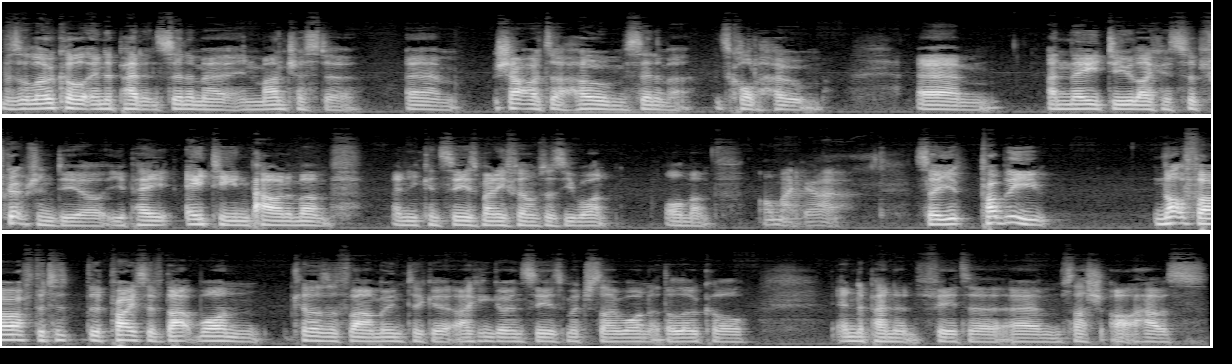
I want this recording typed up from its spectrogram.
there's a local independent cinema in Manchester. Um, shout out to Home Cinema. It's called Home, um, and they do like a subscription deal. You pay eighteen pound a month, and you can see as many films as you want all month. Oh my god. So you're probably not far off the t- the price of that one Killers of the Flower Moon ticket. I can go and see as much as I want at the local independent theater um, slash art house.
